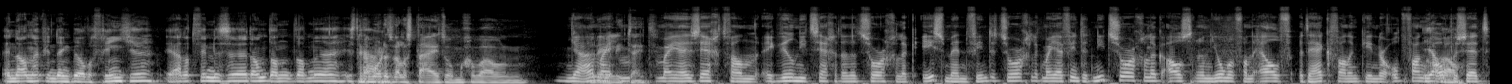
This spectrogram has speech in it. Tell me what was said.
En dan heb je een denkbeeldig vriendje. Ja, dat vinden ze. Dan, dan, dan eh, is het Dan raar. wordt het wel eens tijd om gewoon... Ja, maar, maar jij zegt van, ik wil niet zeggen dat het zorgelijk is. Men vindt het zorgelijk, maar jij vindt het niet zorgelijk als er een jongen van elf het hek van een kinderopvang Jawel. openzet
